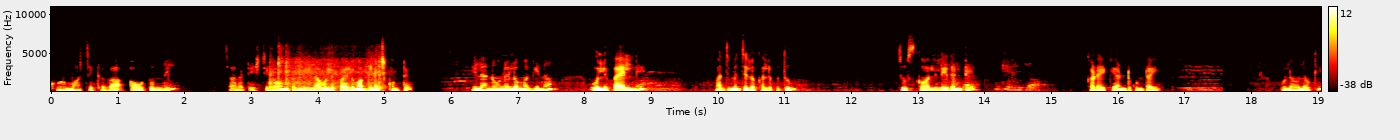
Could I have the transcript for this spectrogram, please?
కుర్మా చిక్కగా అవుతుంది. చాలా టేస్టీగా ఉంటుంది ఇలా ఉల్లిపాయలు మగ్గించుకుంటే. ఇలా నూనెలో మగ్గిన ఉల్లిపాయల్ని మధ్య మధ్యలో కలుపుతూ చూసుకోవాలి. లేదంటే కడాయికి అంటుకుంటాయి. పులావ్లోకి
